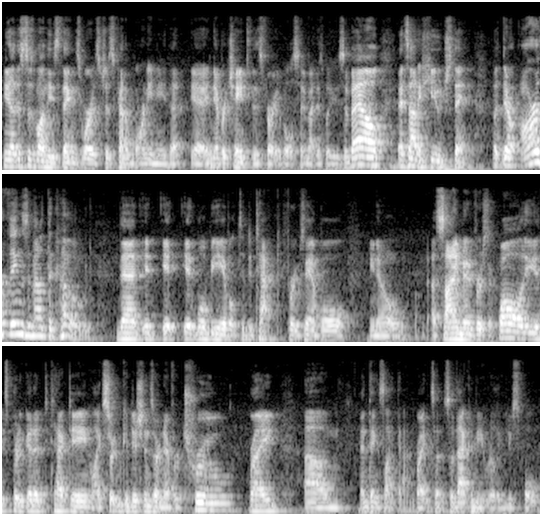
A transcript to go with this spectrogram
you know, this is one of these things where it's just kind of warning me that, yeah, I never changed this variable, so I might as well use a val. It's not a huge thing. But there are things about the code that it, it, it will be able to detect. For example, you know, assignment versus equality, it's pretty good at detecting. Like certain conditions are never true, right? Um, and things like that, right? So, so that can be really useful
